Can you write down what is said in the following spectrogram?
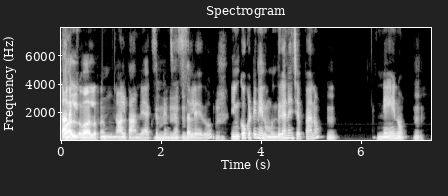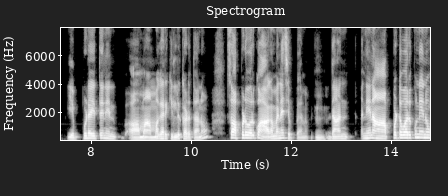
తనకి వాళ్ళ హ్మ్. ఫ్యామిలీ. వాళ్ళ ఫ్యామిలీ హ్మ్. యాక్సెప్టెన్సీ హ్మ్. హ్మ్. అస్సలు లేదు. హ్మ్. ఇంకొకటి నేను ముందుగానే చెప్పాను. హ్మ్. నేను హ్మ్. ఎప్పుడైతే నేను మా అమ్మగారికి ఇల్లు కడతానో, సో, అప్పటి వరకు ఆగమనే చెప్పాను. దాన్ నేను అప్పటి వరకు నేను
